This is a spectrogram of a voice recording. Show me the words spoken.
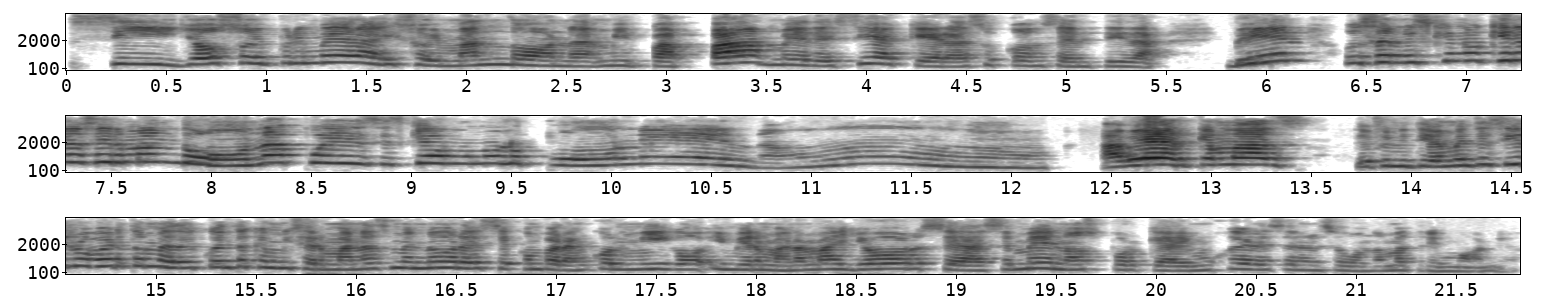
Si yo soy primera y soy mandona, mi papá me decía que era su consentida. ¿Ven? O sea, no es que uno quiera ser mandona, pues es que a uno lo ponen. Ah. A ver, ¿qué más? Definitivamente sí, Roberto, me doy cuenta que mis hermanas menores se comparan conmigo y mi hermana mayor se hace menos porque hay mujeres en el segundo matrimonio.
